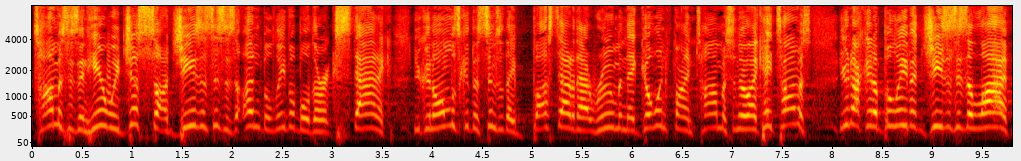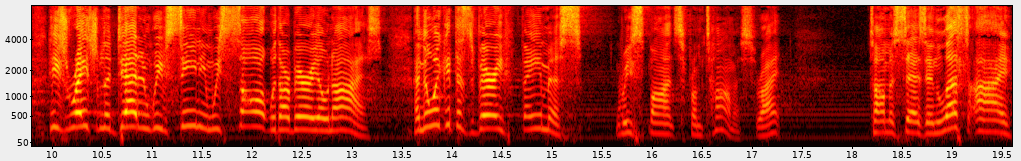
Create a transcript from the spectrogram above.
Thomas isn't here. We just saw Jesus. This is unbelievable. They're ecstatic. You can almost get the sense that they bust out of that room and they go and find Thomas and they're like, hey, Thomas, you're not going to believe it. Jesus is alive. He's raised from the dead and we've seen him. We saw it with our very own eyes. And then we get this very famous response from Thomas, right? Thomas says, unless I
